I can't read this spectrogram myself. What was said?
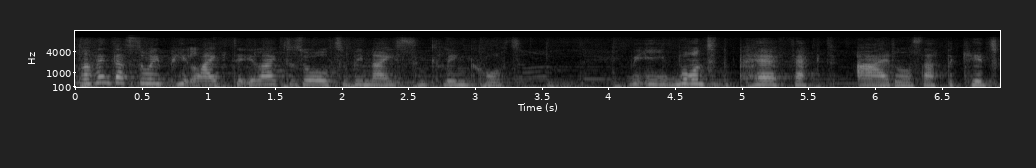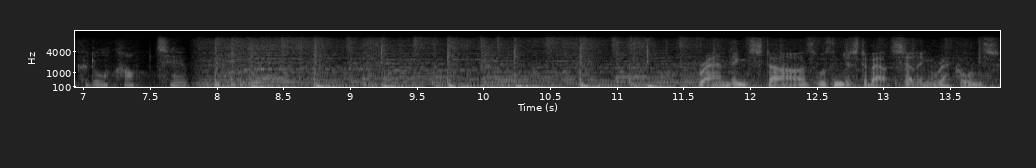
And I think that's the way Pete liked it. He liked us all to be nice and clean cut. He wanted the perfect idols that the kids could look up to. Branding stars wasn't just about selling records.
